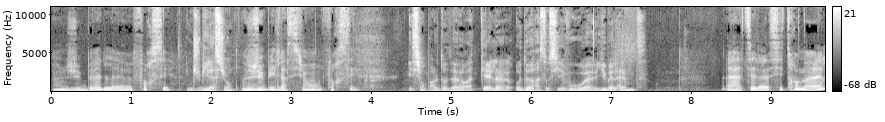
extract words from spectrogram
un, jubel euh, forcé. Une jubilation. Une jubilation forcée. Et si on parle d'odeur, à quelle euh, odeur associez-vous euh, Jubelhemd ah, C'est la citronnelle,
